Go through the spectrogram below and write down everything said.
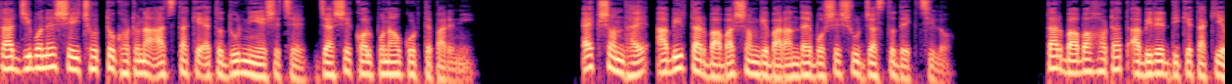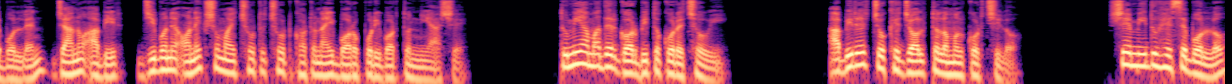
তার জীবনের সেই ছোট্ট ঘটনা আজ তাকে এত দূর নিয়ে এসেছে, যা সে কল্পনাও করতে পারেনি। এক সন্ধ্যায় আবির তার বাবার সঙ্গে বারান্দায় বসে সূর্যাস্ত দেখছিল। তার বাবা হঠাৎ আবিরের দিকে তাকিয়ে বললেন, জানো আবির, জীবনে অনেক সময় ছোট ছোট ঘটনাই বড় পরিবর্তন নিয়ে আসে। তুমি আমাদের গর্বিত করেছ করেছই আবিরের চোখে জল টলমল করছিল। সে মৃদু হেসে বলল,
